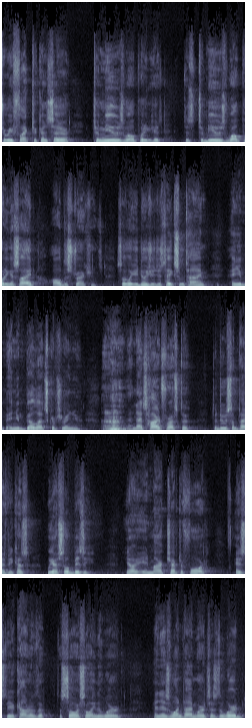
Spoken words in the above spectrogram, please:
to reflect, to consider, to muse while putting his, just to muse while putting aside all distractions. So what you do is you just take some time and you and you build that scripture in you. and that's hard for us to, to do sometimes because we are so busy. You know, in Mark chapter 4 is the account of the, the sower sowing the word. And there's one time where it says the word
